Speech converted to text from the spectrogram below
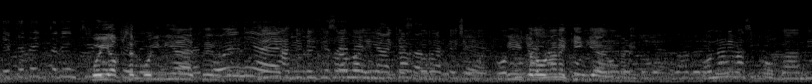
ਇੱਥੇ ਤਾਂ ਇੱਕ ਦਿਨ ਚ ਕੋਈ ਅਫਸਰ ਕੋਈ ਨਹੀਂ ਆਇਆ ਇੱਥੇ? ਕੋਈ ਨਹੀਂ ਆਇਆ ਕਿਸੇ ਨੇ ਨਹੀਂ ਆ ਕੇ ਸਾਨੂੰ ਨਹੀਂ ਚਲੋ ਉਹਨਾਂ ਨੇ ਕੀ ਕਿਹਾ ਉਹਨਾਂ ਨੇ ਉਹਨਾਂ ਨੇ ਬਸ ਭੋਗਾਂ ਦੀ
